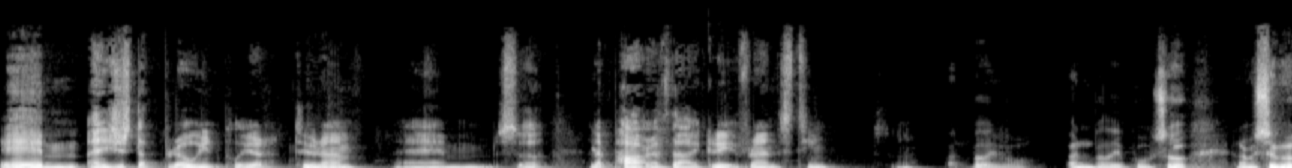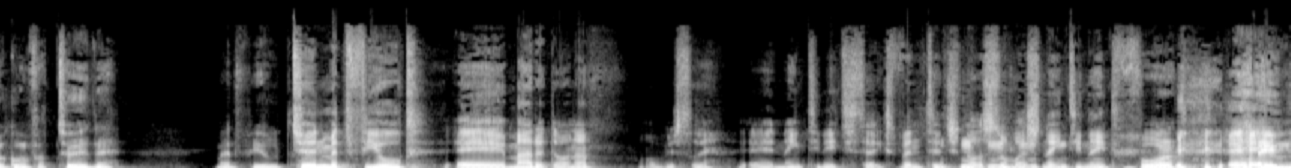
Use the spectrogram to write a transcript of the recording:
Um, and he's just a brilliant player, Thuram. Um, so a part of that great France team. So. Unbelievable, unbelievable. So, I'm assuming we're going for two in the midfield. Two in midfield, uh, Maradona, obviously, uh, 1986 vintage, not so much 1994. Um,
